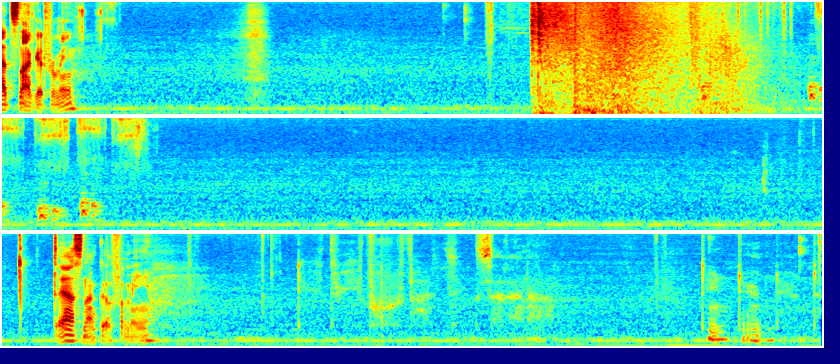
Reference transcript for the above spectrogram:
That's not good for me. That's not good for me. Three, four, five, six, seven. Dun, dun, dun, dun.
